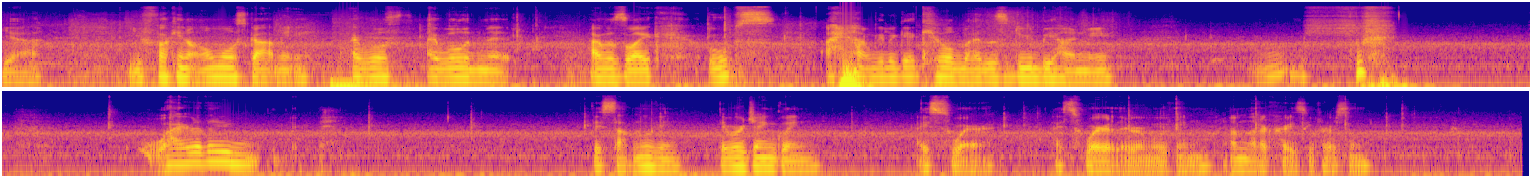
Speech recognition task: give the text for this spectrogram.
Yeah. You fucking almost got me. I will I will admit. I was like, oops. I, I'm gonna get killed by this dude behind me. Why are they They stopped moving. They were jangling. I swear. I swear they were moving. I'm not a crazy person.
